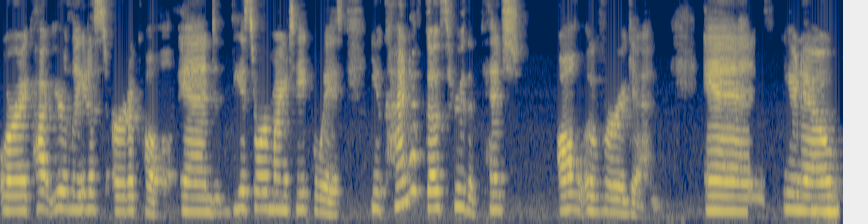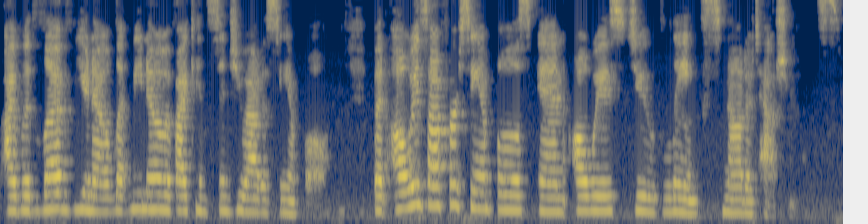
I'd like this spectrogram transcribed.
or i caught your latest article and these were my takeaways you kind of go through the pitch all over again. And, you know, mm-hmm. I would love, you know, let me know if I can send you out a sample. But always offer samples and always do links, not attachments.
